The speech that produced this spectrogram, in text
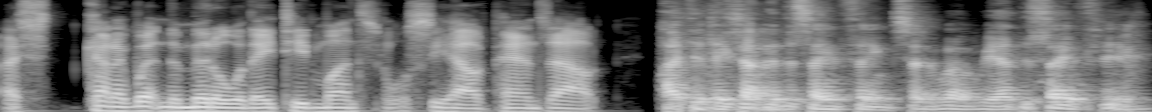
I kind of went in the middle with 18 months and we'll see how it pans out. I did exactly the same thing. So well, we had the same thing.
